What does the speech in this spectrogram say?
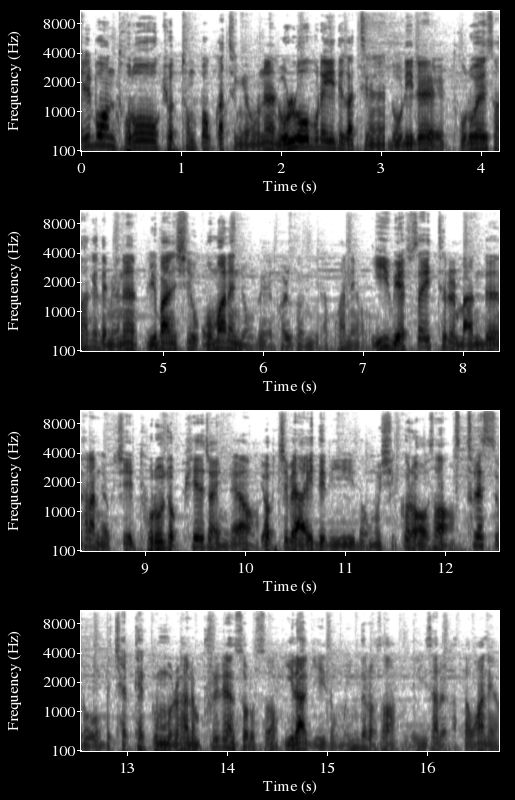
일본 도로교통법 같은 경우는 롤러브레이드 같은 놀이를 도로에서 하게 되면은 위반 시 5만엔 정도의 벌금이라고 하네요. 이 웹사이트를 만든 사람 역시 도로적 피해자인데요. 옆집의 아이들이 너무 시끄러워서 스트레스로 재택근무를 하는 프리랜서로서 일하기 너무 힘들어서 이사를 갔다고 하네요.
